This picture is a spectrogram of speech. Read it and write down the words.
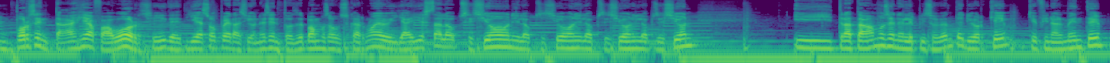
un porcentaje a favor, ¿sí? De 10 operaciones, entonces vamos a buscar 9 y ahí está la obsesión y la obsesión y la obsesión y la obsesión. Y tratábamos en el episodio anterior que, que finalmente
